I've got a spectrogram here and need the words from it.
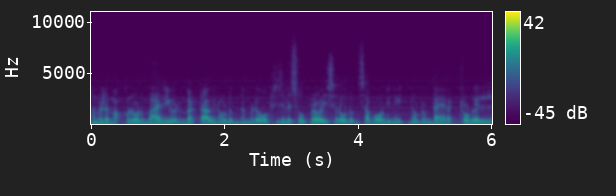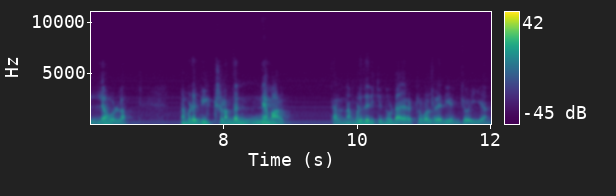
നമ്മളുടെ മക്കളോടും ഭാര്യയോടും ഭർത്താവിനോടും നമ്മുടെ ഓഫീസിലെ സൂപ്പർവൈസറോടും സബോർഡിനേറ്റിനോടും ഡയറക്ടറോടും എല്ലാം ഉള്ള നമ്മുടെ വീക്ഷണം തന്നെ മാറും. കാരണം നമ്മൾ ധരിക്കുന്നു ഡയറക്ടർ വളരെയധികം എൻജോയ് ചെയ്യാണ്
